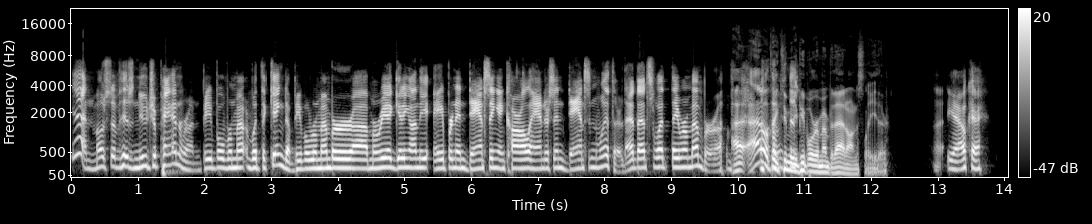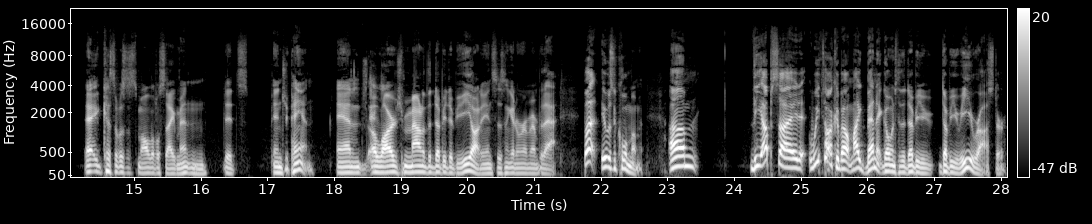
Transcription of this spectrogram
Yeah, and most of his New Japan run, people remember with the Kingdom. People remember uh, Maria getting on the apron and dancing, and Karl Anderson dancing with her. That that's what they remember of. I, I don't think too many people remember that honestly either. Uh, yeah, okay. Because uh, it was a small little segment, and it's in Japan, and a large amount of the WWE audience isn't going to remember that. But it was a cool moment. Um, the upside, we talk about Mike Bennett going to the WWE roster.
